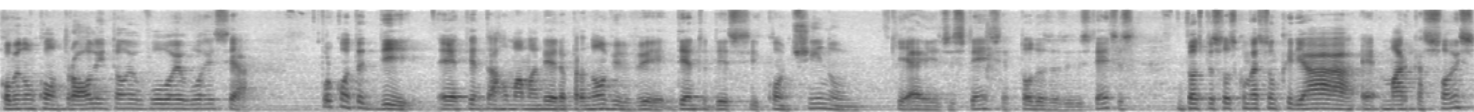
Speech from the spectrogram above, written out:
como eu não controlo, então eu vou, eu vou recear. Por conta de é, tentar arrumar maneira para não viver dentro desse contínuo que é a existência, todas as existências, então as pessoas começam a criar é, marcações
